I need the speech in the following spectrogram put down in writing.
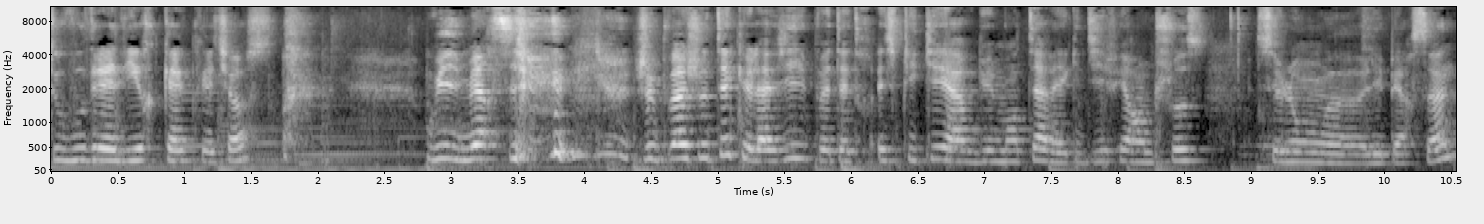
¿Tú voudrais dire quelque chose? Oui, merci. Je peux ajouter que la vie peut être expliquée et argumentée avec différentes choses selon euh, les personnes.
